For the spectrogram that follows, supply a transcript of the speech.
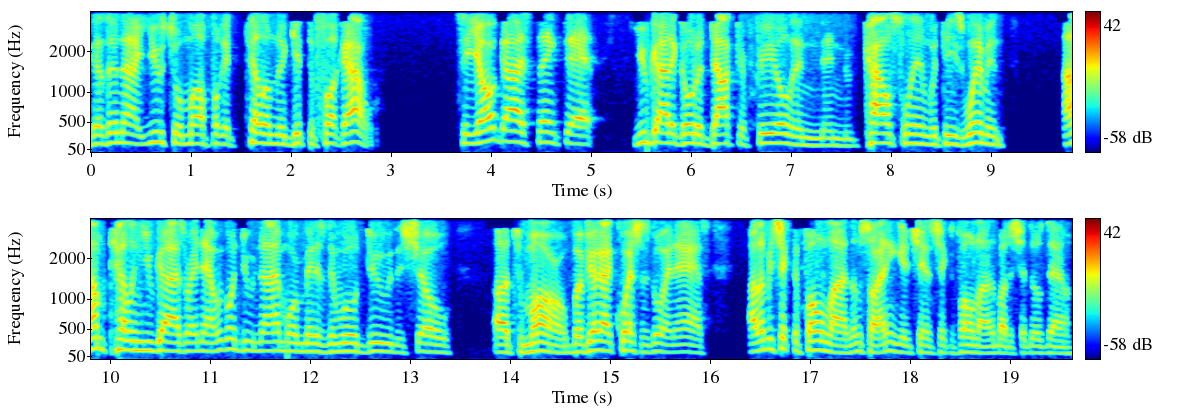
because they're not used to a motherfucker telling them to get the fuck out. See, y'all guys think that you got to go to Dr. Phil and, and counseling with these women. I'm telling you guys right now, we're going to do nine more minutes, then we'll do the show uh, tomorrow. But if y'all got questions, go ahead and ask. Uh, let me check the phone lines. I'm sorry, I didn't get a chance to check the phone lines. I'm about to shut those down.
